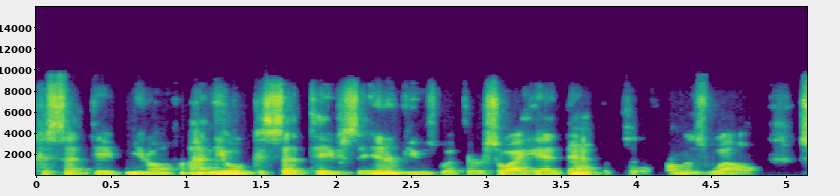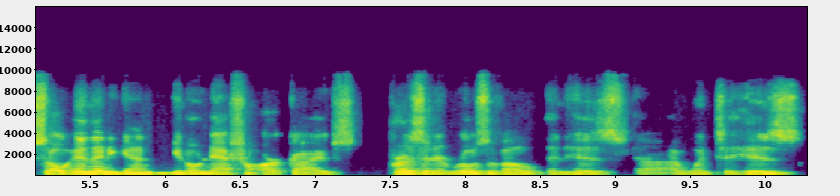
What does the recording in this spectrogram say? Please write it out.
cassette tape, you know, on the old cassette tapes, interviews with her. So I had that mm-hmm. to pull from as well. So, and then again, you know, National Archives, President Roosevelt and his, uh, I went to his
